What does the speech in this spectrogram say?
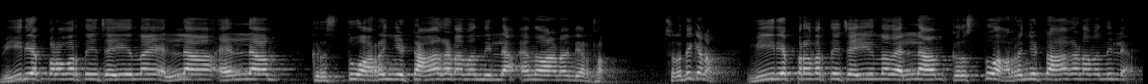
വീര്യപ്രവർത്തി ചെയ്യുന്ന എല്ലാ എല്ലാം ക്രിസ്തു അറിഞ്ഞിട്ടാകണമെന്നില്ല എന്നതാണ് അതിന്റെ അർത്ഥം. ശ്രദ്ധിക്കണം. വീര്യപ്രവർത്തി ചെയ്യുന്നതെല്ലാം ക്രിസ്തു അറിഞ്ഞിട്ടാകണമെന്നില്ല.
